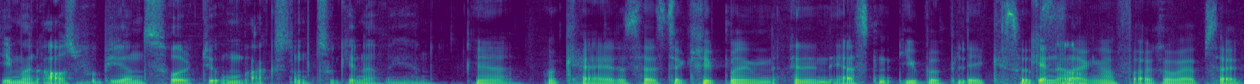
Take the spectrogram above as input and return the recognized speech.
die man ausprobieren sollte, um Wachstum zu generieren. Ja, okay. Das heißt, da kriegt man einen ersten Überblick sozusagen auf eurer Website.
